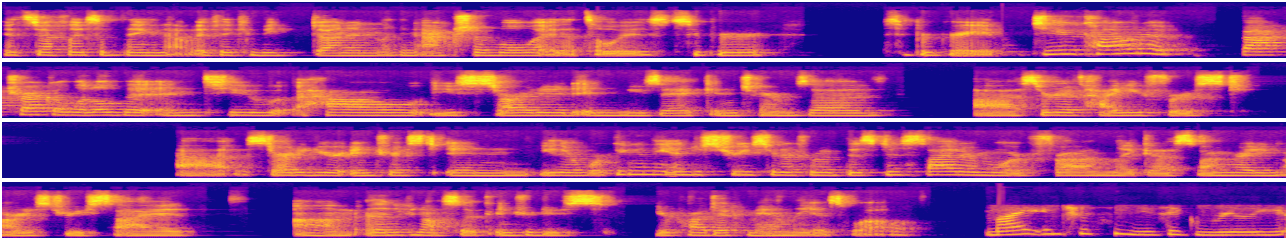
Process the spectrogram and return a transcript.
It's definitely something that if it can be done in like an actionable way, that's always super, super great. Do you kind of want to backtrack a little bit into how you started in music in terms of uh, sort of how you first uh, started your interest in either working in the industry sort of from a business side or more from like a songwriting artistry side. Um, and then you can also introduce your project manly as well. My interest in music really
